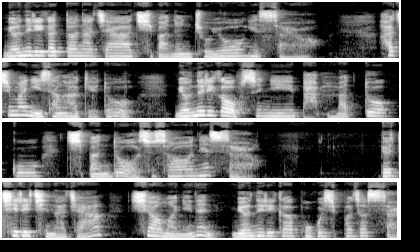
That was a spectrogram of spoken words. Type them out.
며느리가 떠나자 집안은 조용했어요. 하지만 이상하게도 며느리가 없으니 밥맛도 없고 집안도 어수선했어요. 며칠이 지나자 시어머니는 며느리가 보고 싶어졌어요.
